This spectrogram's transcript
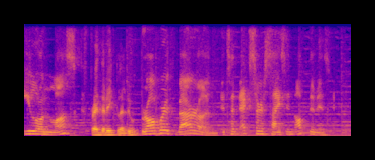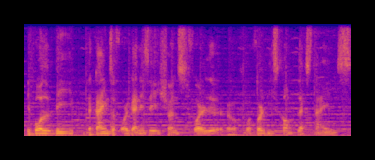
Elon Musk, Frederick Laloux, Robert Barron. It's an exercise in optimism. evolving the kinds of organizations for, the, for, for these complex times.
